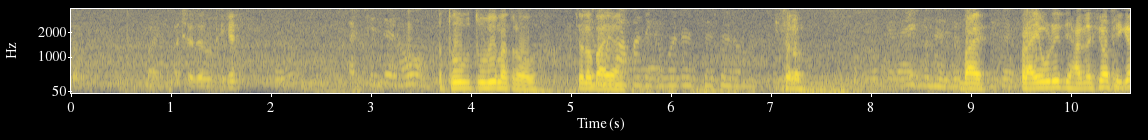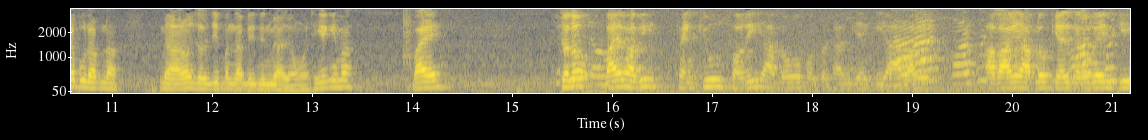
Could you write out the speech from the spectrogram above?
चलो बाय अच्छे से रहो ठीक है? अच्छे से रो। तू तू भी मत रो। चलो बाय यार। अच्छे रो। चलो। बाय पढ़ाई वढ़ाई ध्यान रखियो ठीक है पूरा अपना। मैं आ रहा हूँ जल्दी पंद्रह बीस दिन में आ जाऊँगा ठीक है कि माँ बाय चलो बाय भाभी. थैंक यू सॉरी आप लोगों को बहुत परेशान किया किया अब आगे अब आगे आप लोग केयर करोगे इनकी।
